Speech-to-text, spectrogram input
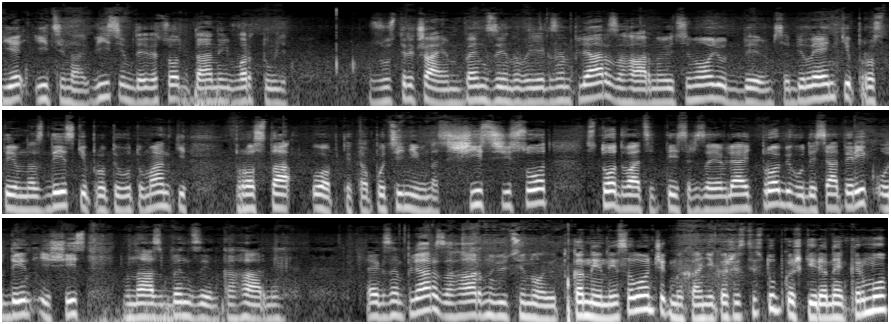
є і ціна. 8900 даний вартує. Зустрічаємо бензиновий екземпляр за гарною ціною. Дивимося. Біленькі, прості в нас диски, противотуманки, проста оптика. По ціні в нас 6600, 120 тисяч заявляють пробігу. 10 рік, 1,6 в нас бензинка. Гарний. Екземпляр за гарною ціною. Тканинний салончик, механіка шестиступка, шкіряне кермо.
